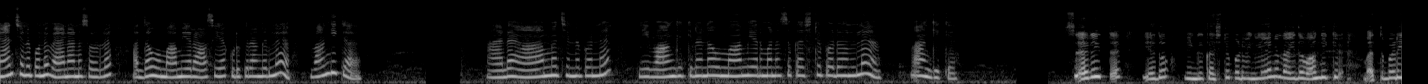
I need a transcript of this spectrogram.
ஏன் சின்ன பொண்ணு வேணான்னு சொல்ற? அதான் உன் மாமியார் ஆசையா கொடுக்குறாங்கல்ல. வாங்கிக்க. அட ஆமா சின்ன பொண்ணு. நீ வாங்கிக்கலன்னா உன் மாமியார் மனசு கஷ்டப்படும்ல. வாங்கிக்க. சரி அத்தை. ஏதோ நீங்க கஷ்டப்படுவீங்களேன்னு நான் இதை வாங்கிக்கிறேன் மற்றபடி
